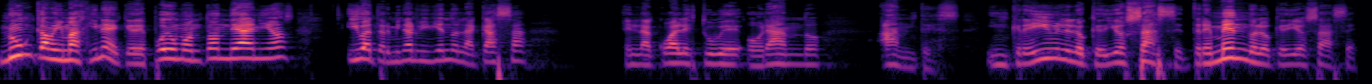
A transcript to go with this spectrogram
Nunca me imaginé que después de un montón de años iba a terminar viviendo en la casa en la cual estuve orando antes. Increíble lo que Dios hace, tremendo lo que Dios hace.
